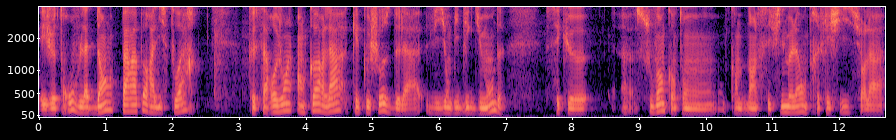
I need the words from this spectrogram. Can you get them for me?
Et je trouve là-dedans, par rapport à l'histoire, que ça rejoint encore là quelque chose de la vision biblique du monde, c'est que euh, souvent quand, on, quand dans ces films-là on te réfléchit sur la,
